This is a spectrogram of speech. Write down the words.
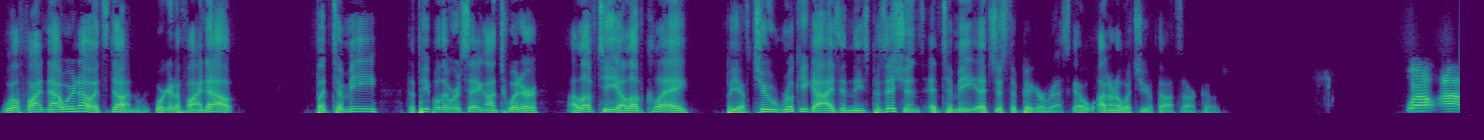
We'll find, now we know it's done. We're going to find out. But to me, the people that were saying on Twitter, I love T, I love Clay, but you have two rookie guys in these positions, and to me, it's just a bigger risk. I don't know what your thoughts are, Coach. Well, uh,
